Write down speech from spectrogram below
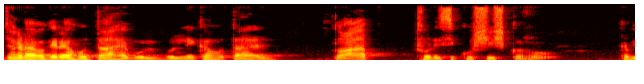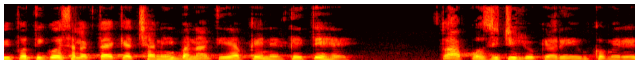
झगड़ा वगैरह होता है, बोल, बोलने का होता है तो आप थोड़ी सी कोशिश करो। कभी पति को ऐसा लगता है कि अच्छा नहीं बनाती है, आप कहने, कहते हैं तो आप पॉजिटिव लो कि अरे, उनको मेरे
